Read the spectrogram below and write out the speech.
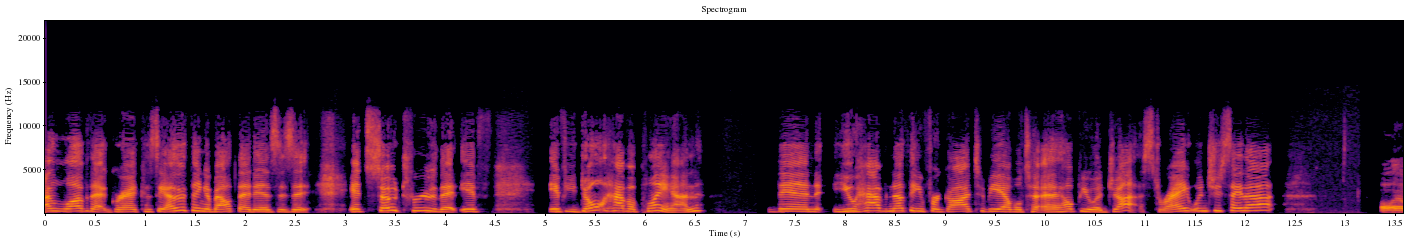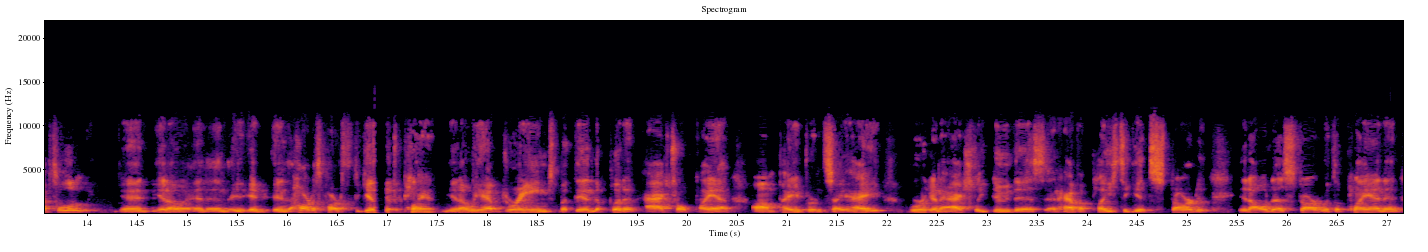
I love that, Greg, because the other thing about that is, is it it's so true that if if you don't have a plan, then you have nothing for God to be able to uh, help you adjust, right? Wouldn't you say that? Oh, absolutely and you know and, and, and, the hardest part is to get the plan. You know we have dreams but then to put an actual plan on paper and say hey we're going to actually do this and have a place to get started. It all does start with a plan and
